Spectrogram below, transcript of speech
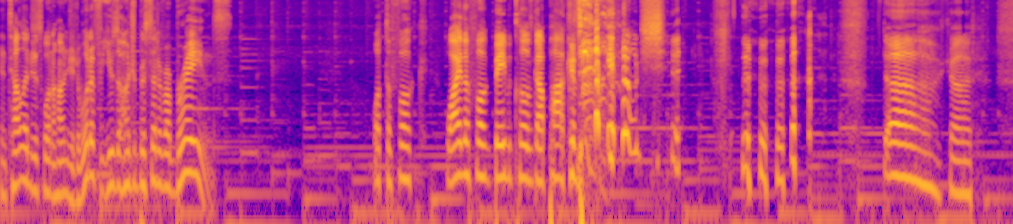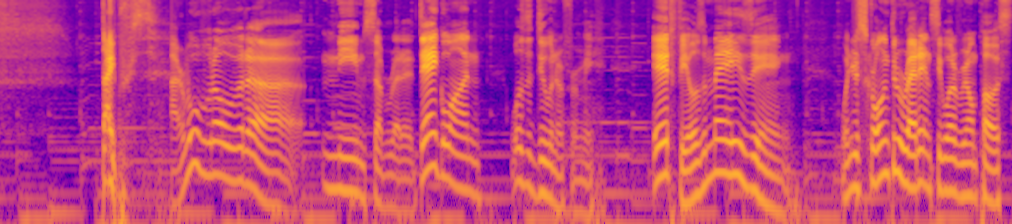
Intelligence 100. What if we use 100% of our brains? What the fuck? Why the fuck baby clothes got pockets? oh shit. oh god. Diapers. Alright, moving over to uh, meme subreddit. Dank one was a doing for me. It feels amazing. When you're scrolling through Reddit and see one of your own posts.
